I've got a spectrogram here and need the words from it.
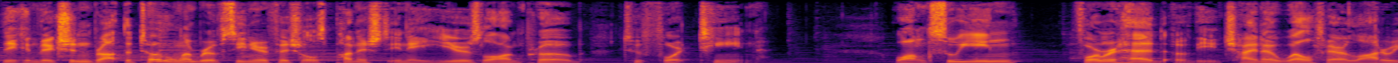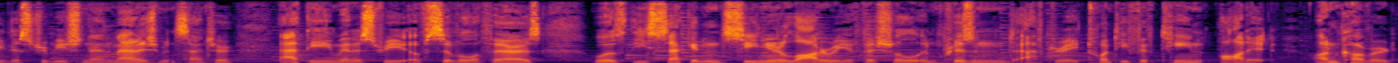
The conviction brought the total number of senior officials punished in a years long probe to 14. Wang Suying former head of the China Welfare Lottery Distribution and Management Center at the Ministry of Civil Affairs, was the second senior lottery official imprisoned after a 2015 audit uncovered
